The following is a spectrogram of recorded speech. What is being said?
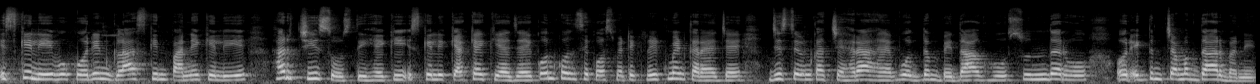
इसके लिए वो कोरियन ग्लास स्किन पाने के लिए हर चीज़ सोचती है कि इसके लिए क्या क्या किया जाए कौन कौन से कॉस्मेटिक ट्रीटमेंट कराया जाए, जिससे उनका चेहरा है वो एकदम बेदाग हो, सुंदर हो और एकदम चमकदार बने।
